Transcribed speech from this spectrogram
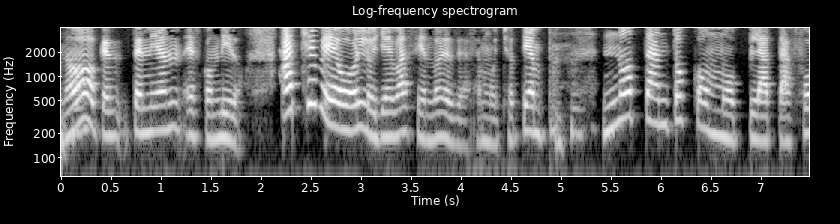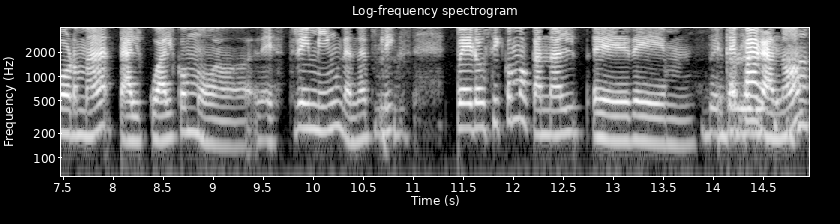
¿no? Que tenían escondido. HBO lo lleva haciendo desde hace mucho tiempo. No tanto como plataforma, tal cual como streaming de Netflix, pero sí como canal eh, de, de, paga, ¿no?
